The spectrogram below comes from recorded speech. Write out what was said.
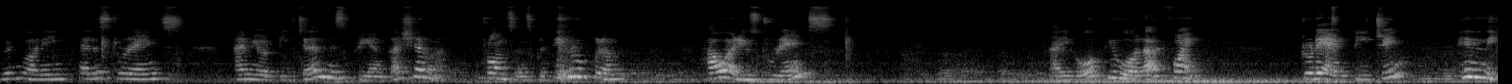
Good morning hello students I am your teacher miss Priyanka Sharma from Sanskriti Gurukulam how are you students I hope you all are fine today I am teaching Hindi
